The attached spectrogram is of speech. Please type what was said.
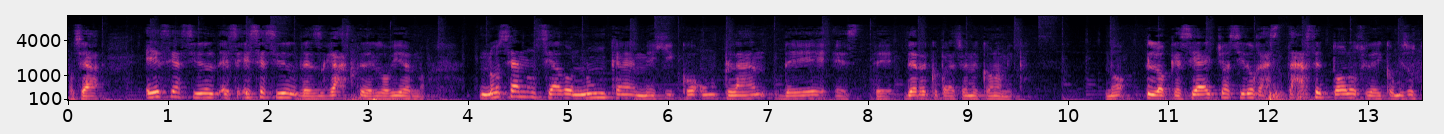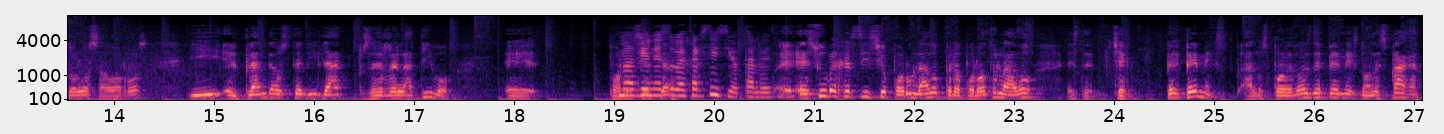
O sea, ese ha, sido el, ese, ha sido el desgaste del gobierno. No se ha anunciado nunca en México un plan de, este, de recuperación económica. ¿No? Lo que se ha hecho ha sido gastarse todos los fideicomisos, todos los ahorros y el plan de austeridad pues es relativo. Eh, Más bien es subejercicio, tal vez. Eh, es subejercicio por un lado, pero por otro lado, este, Pemex, a los proveedores de Pemex no les pagan,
